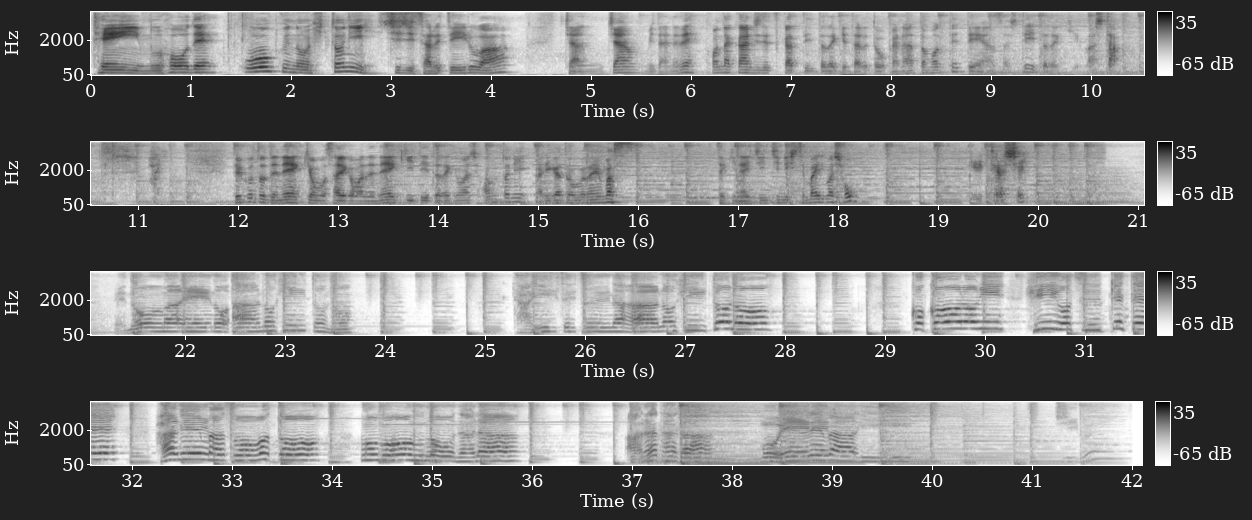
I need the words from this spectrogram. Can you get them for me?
天意無法で多くの人に支持されているわ。じゃんじゃんみたいなね、こんな感じで使っていただけたらどうかなと思って提案させていただきました。はい。ということでね、今日も最後までね、聞いていただきまして、本当にありがとうございます。素敵な一日にしてまいりましょう。いってらっしゃい。目の前のあの人の大切なあの人の心に火をつけて励まそうと思うのならあなたが燃えればいい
